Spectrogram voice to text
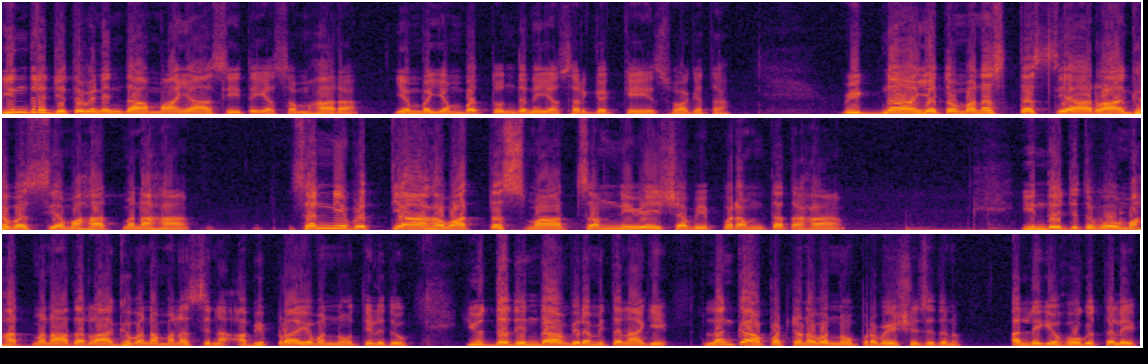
ಇಂದ್ರಜಿತುವಿನಿಂದ ಮಾಯಾ ಸೀತೆಯ ಸಂಹಾರ ಎಂಬ ಎಂಬತ್ತೊಂದನೆಯ ಸರ್ಗಕ್ಕೆ ಸ್ವಾಗತ. ವಿಜ್ಞಾಯತು ಮನಸ್ತಸ್ಯ ರಾಘವಸ್ಯ ಮಹಾತ್ಮನಃ. ಸನ್ನಿವೃತ್ಯಾಹವಾತ್ತಸ್ಮಾತ್ ಸನ್ನಿವೇಶ ವಿಪುರಂ ತತಃ. ಇಂದ್ರಜಿತುವು ಮಹಾತ್ಮನಾದ ರಾಘವನ ಮನಸ್ಸಿನ ಅಭಿಪ್ರಾಯವನ್ನು ತಿಳಿದು ಯುದ್ಧದಿಂದ ವಿರಮಿತನಾಗಿ ಲಂಕಾ ಪಟ್ಟಣವನ್ನು ಪ್ರವೇಶಿಸಿದನು. ಅಲ್ಲಿಗೆ ಹೋಗುತ್ತಲೇ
